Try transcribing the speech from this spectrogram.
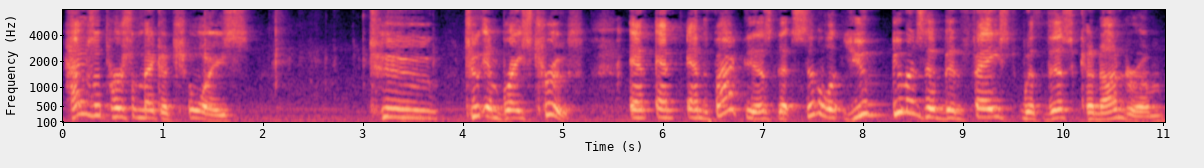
How does a person make a choice to to embrace truth? And and and the fact is that civil you, humans have been faced with this conundrum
